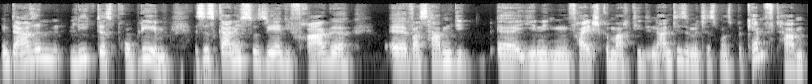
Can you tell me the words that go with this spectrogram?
darin liegt das Problem. Es ist gar nicht so sehr die Frage, äh, was haben diejenigen falsch gemacht, die den Antisemitismus bekämpft haben,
